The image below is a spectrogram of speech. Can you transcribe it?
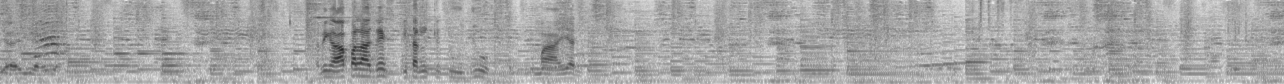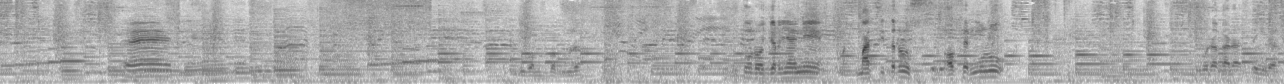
iya iya. Tapi nggak apa lah guys, kita ngeklik 7 lumayan. Eh, dulu. Untung Rogernya ini ma- mati terus, offset mulu. Udah gak ada ting dah. Kita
